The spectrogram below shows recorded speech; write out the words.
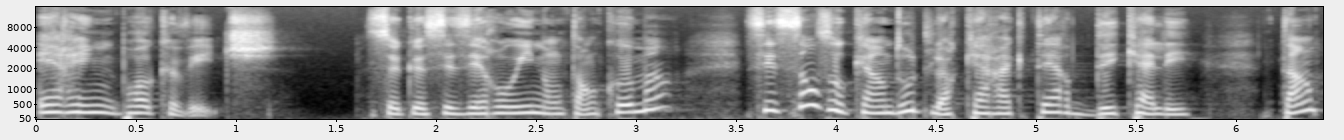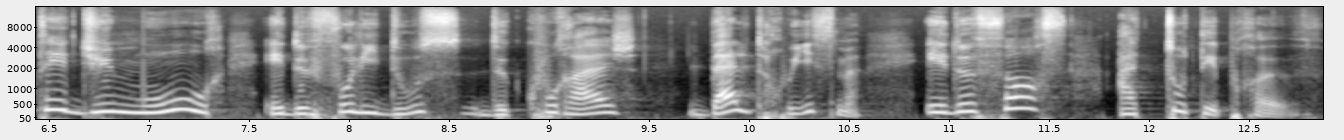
Erin Brockovich. Ce que ces héroïnes ont en commun, c'est sans aucun doute leur caractère décalé, teinté d'humour et de folie douce, de courage, d'altruisme et de force à toute épreuve.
